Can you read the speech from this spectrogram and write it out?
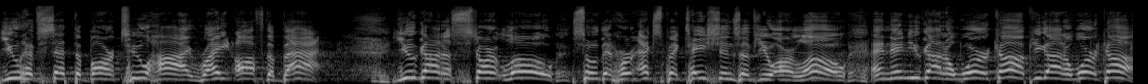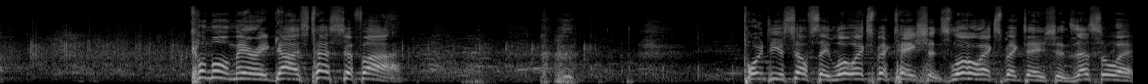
You have set the bar too high right off the bat. You got to start low so that her expectations of you are low, and then you got to work up. You got to work up. Come on, married guys, testify. Point to yourself, say low expectations, low expectations. That's the way.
